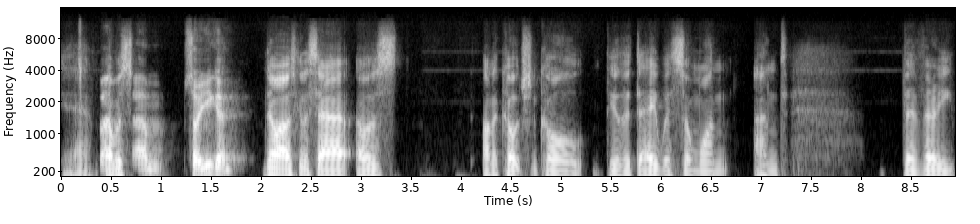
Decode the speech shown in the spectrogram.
Yeah. But I was um, so you go. no, I was going to say I, I was on a coaching call the other day with someone, and they're very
